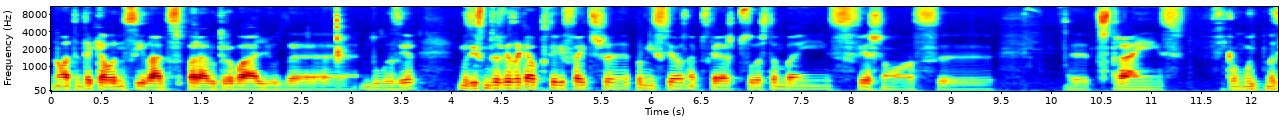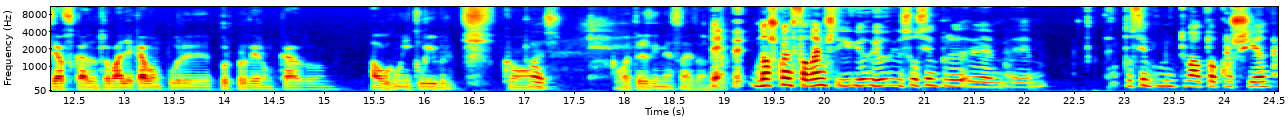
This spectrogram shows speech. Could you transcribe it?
não há tanto aquela necessidade de separar o trabalho da, do lazer, mas isso muitas vezes acaba por ter efeitos uh, perniciosos, é? porque se calhar as pessoas também se fecham ou se uh, distraem, -se, ficam muito demasiado focadas no trabalho e acabam por, por perder um bocado algum equilíbrio com, com outras dimensões, ou não? É, é, nós, quando falamos, eu, eu, eu sou sempre. Uh, estou sempre muito autoconsciente,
